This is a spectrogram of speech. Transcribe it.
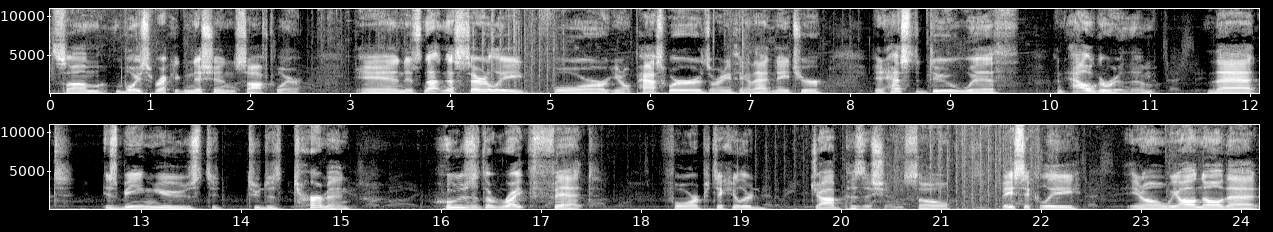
some voice recognition software. And it's not necessarily for you know passwords or anything of that nature. It has to do with an algorithm that is being used to, to determine who's the right fit for a particular job position. So basically you know we all know that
